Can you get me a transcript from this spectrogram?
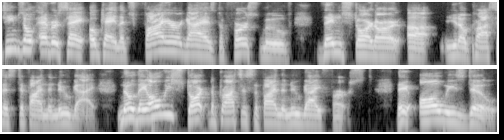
teams don't ever say, okay, let's fire a guy as the first move, then start our uh, you know process to find the new guy. No, they always start the process to find the new guy first. They always do.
